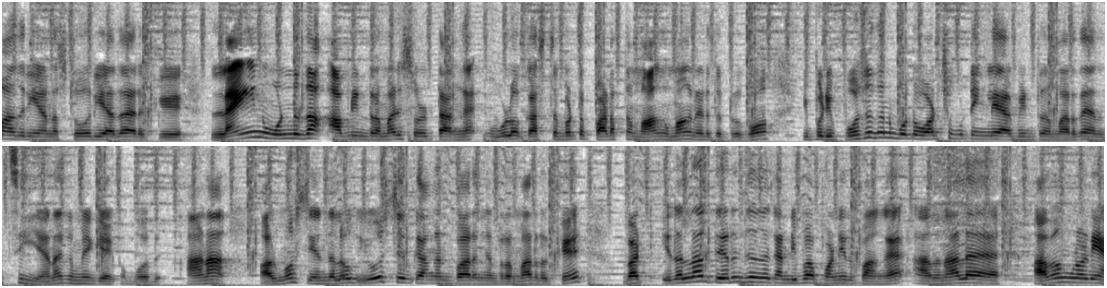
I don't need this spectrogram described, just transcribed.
மாதிரியான ஸ்டோரியாக தான் இருக்குது லைன் ஒன்று தான் அப்படின்ற மாதிரி சொல்லிட்டாங்க. இவ்வளோ கஷ்டப்பட்டு படத்தை மாங்கு மாங்குன்னு இப்படி பொசுக்குன்னு போட்டு உடச்சு போட்டிங்களே அப்படின்ற மாதிரி தான் இருந்துச்சு எனக்குமே கேட்கும்போது. ஆனால் ஆல்மோஸ்ட் எந்த அளவுக்கு யோசிச்சிருக்காங்கன்னு பாருங்கன்ற மாதிரி இருக்குது பட் இதெல்லாம் தெரிஞ்சது கண்டிப்பாக பண்ணியிருப்பாங்க. அதனால் அவங்களுடைய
